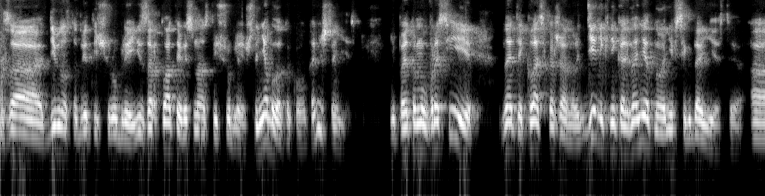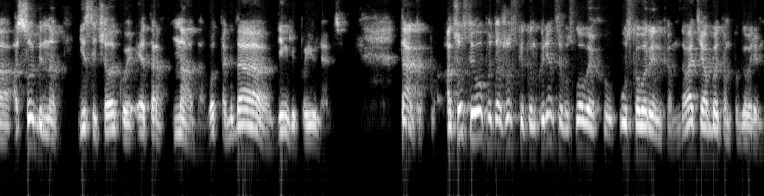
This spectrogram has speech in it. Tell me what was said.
за 92 тысячи рублей и зарплатой 18 тысяч рублей. Что не было такого? Конечно, есть. И поэтому в России, знаете, классика жанра. Денег никогда нет, но они всегда есть. А особенно, если человеку это надо. Вот тогда деньги появляются. Так, отсутствие опыта жесткой конкуренции в условиях узкого рынка. Давайте об этом поговорим.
